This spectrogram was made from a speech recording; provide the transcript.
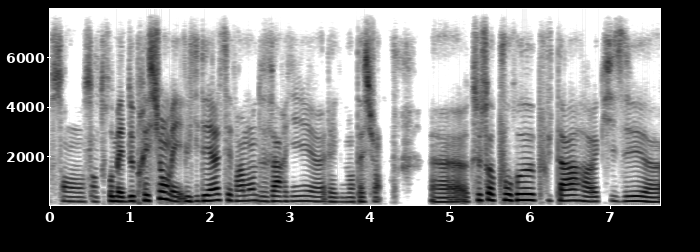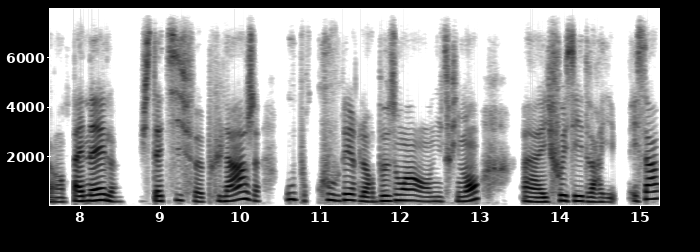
sans, sans trop mettre de pression, mais l'idéal, c'est vraiment de varier l'alimentation. Euh, que ce soit pour eux plus tard euh, qu'ils aient euh, un panel gustatif plus large ou pour couvrir leurs besoins en nutriments, il faut essayer de varier. Et ça,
